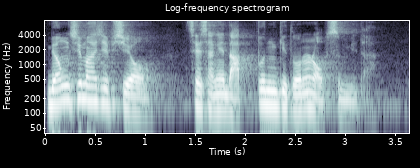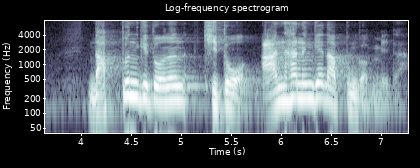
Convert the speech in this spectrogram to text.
명심하십시오. 세상에 나쁜 기도는 없습니다. 나쁜 기도는 기도 안 하는 게 나쁜 겁니다.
